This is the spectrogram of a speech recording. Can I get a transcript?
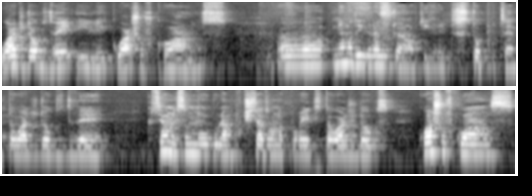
Watch Dogs 2 или Clash of Clans. Uh, няма да играя нито една от игрите 100%. Watch Dogs 2. Като не съм много голям почитател на поредицата Watch Dogs. Clash of Clans.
